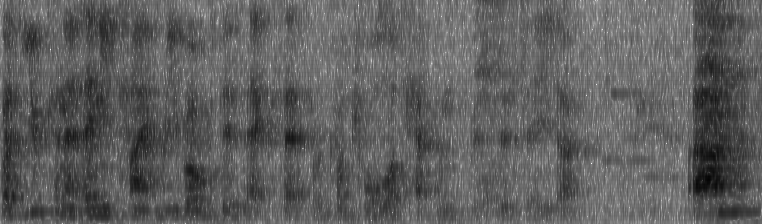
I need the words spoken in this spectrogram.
but you can at any time revoke this access or control what happens with this data. Um,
